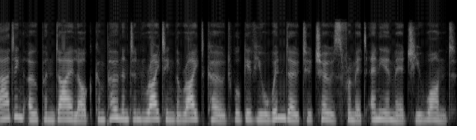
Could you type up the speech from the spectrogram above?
Adding Open Dialog component and writing the right code will give you a window to choose from it any image you want.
